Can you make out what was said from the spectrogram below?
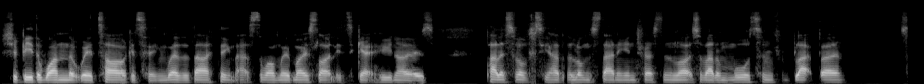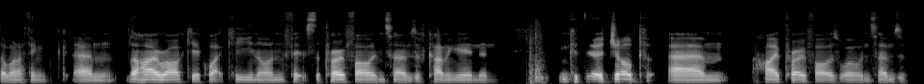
should be the one that we're targeting. Whether that, I think that's the one we're most likely to get, who knows? Palace have obviously had a long-standing interest in the likes of Adam Wharton from Blackburn. Someone I think um, the hierarchy are quite keen on, fits the profile in terms of coming in and, and could do a job. Um, high profile as well in terms of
